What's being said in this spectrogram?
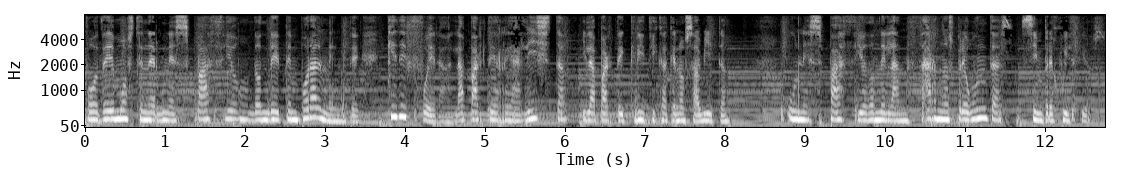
Podemos tener un espacio donde temporalmente quede fuera la parte realista y la parte crítica que nos habita. Un espacio donde lanzarnos preguntas sin prejuicios.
